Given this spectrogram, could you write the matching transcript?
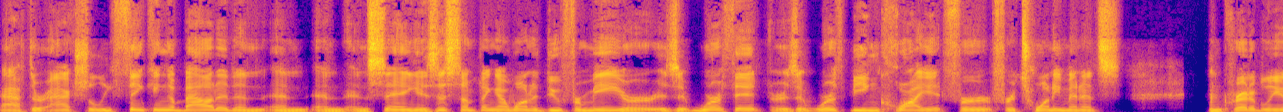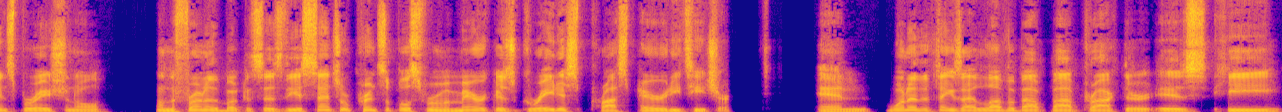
after actually thinking about it and and and and saying is this something I want to do for me or is it worth it or is it worth being quiet for for 20 minutes? Incredibly inspirational on the front of the book it says the essential principles from America's greatest prosperity teacher and one of the things I love about Bob Proctor is he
